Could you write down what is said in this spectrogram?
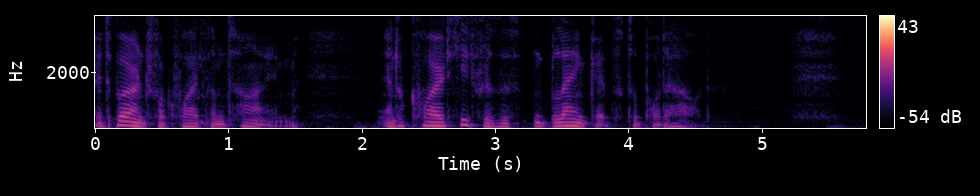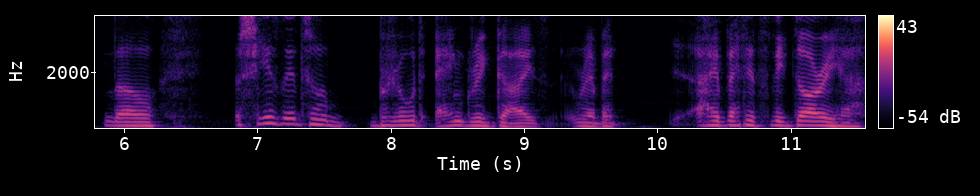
it burned for quite some time, and required heat-resistant blankets to put out. Though, she's into brute angry guys, Ribbit. I bet it's Victoria.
